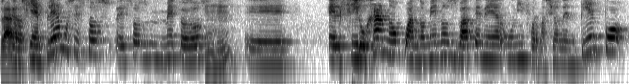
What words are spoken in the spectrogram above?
Pero si empleamos estos, estos métodos, el cirujano cuando menos va a tener una información en tiempo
